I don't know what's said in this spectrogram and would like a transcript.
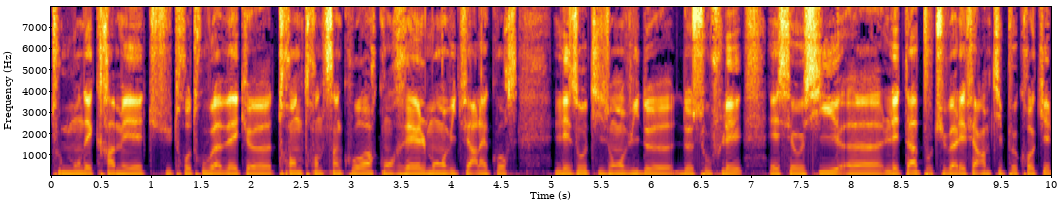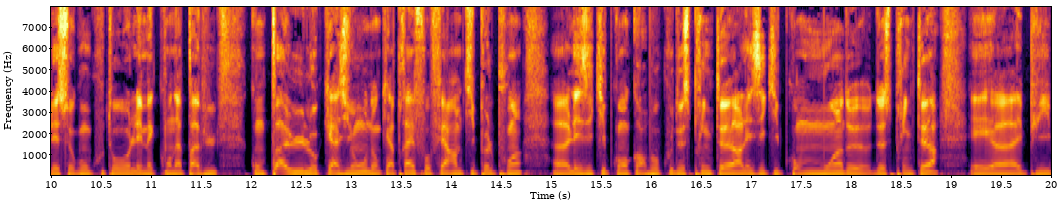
tout le monde est cramé. Tu te retrouves avec 30-35 coureurs qui ont réellement envie de faire la course. Les autres ils ont envie de, de souffler et c'est aussi l'étape où tu tu vas aller faire un petit peu croquer les seconds couteaux, les mecs qu'on n'a pas vus, qui n'ont pas eu l'occasion. Donc après, il faut faire un petit peu le point. Euh, les équipes qui ont encore beaucoup de sprinters, les équipes qui ont moins de, de sprinters. Et, euh, et, puis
